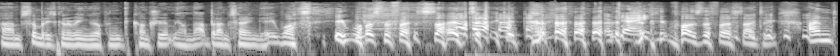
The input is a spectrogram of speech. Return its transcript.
Um, somebody's going to ring you up and contradict me on that, but I'm telling you, it was it was the first scientific. okay, it was the first scientific, and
